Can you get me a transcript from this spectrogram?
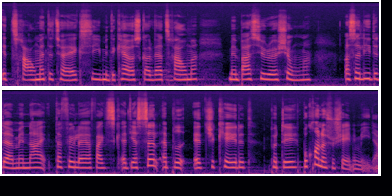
et trauma, det tør jeg ikke sige, men det kan også godt være trauma, men bare situationer. Og så lige det der med nej, der føler jeg faktisk, at jeg selv er blevet educated på det, på grund af sociale medier.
